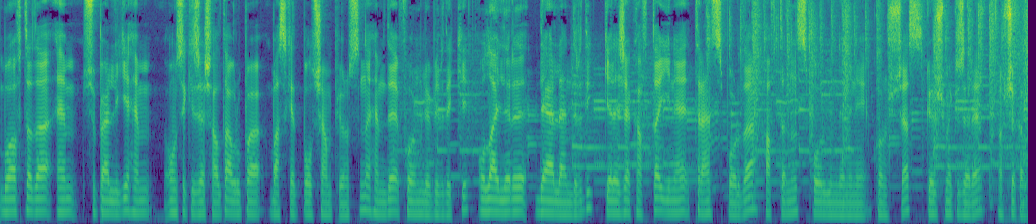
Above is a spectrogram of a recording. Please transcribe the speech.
Bu hafta da hem Süper Ligi hem 18 yaş altı Avrupa Basketbol Şampiyonası'nı hem de Formula 1'deki olayları değerlendirdik. Gelecek hafta yine Trendspor'da haftanın spor gündemini konuşacağız. Görüşmek üzere. Hoşçakalın.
